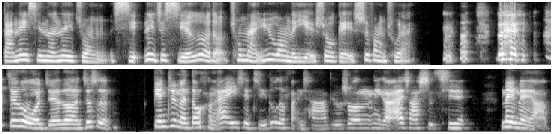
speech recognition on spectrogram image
把内心的那种邪那只邪恶的充满欲望的野兽给释放出来。对，这个我觉得就是编剧们都很爱一些极度的反差，比如说那个艾莎时期妹妹啊，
